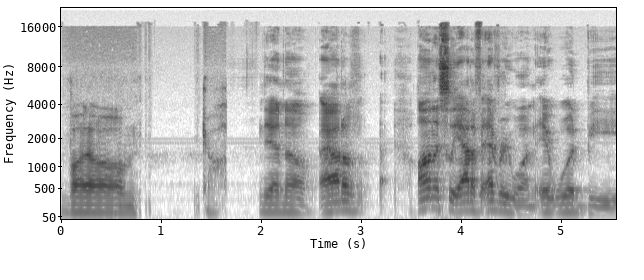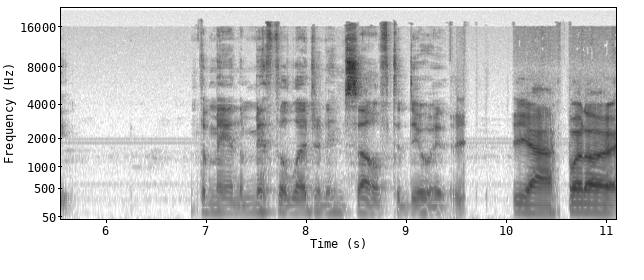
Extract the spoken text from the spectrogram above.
but um god Yeah, no. Out of honestly, out of everyone, it would be the man, the myth, the legend himself to do it. yeah but uh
